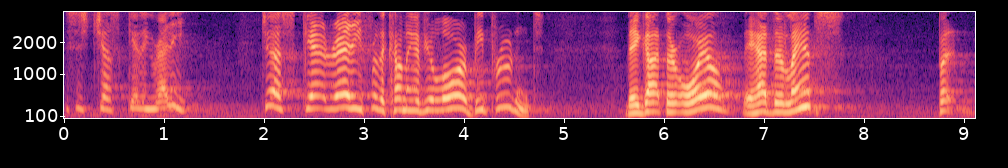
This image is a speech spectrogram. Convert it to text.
This is just getting ready. Just get ready for the coming of your Lord. Be prudent. They got their oil, they had their lamps, but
